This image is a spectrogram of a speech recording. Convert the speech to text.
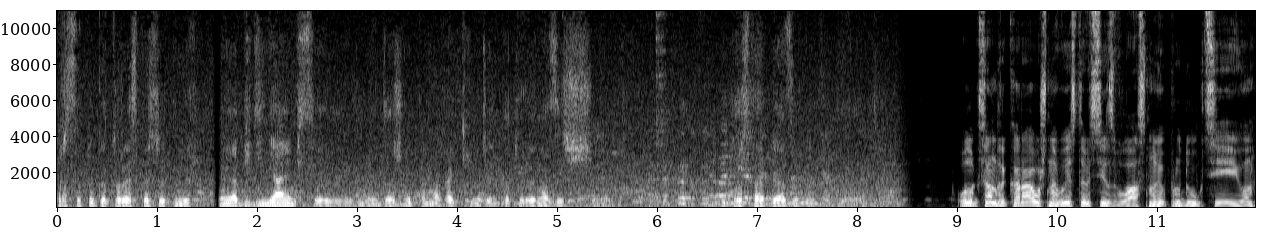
красоту, которая спасет мир. Мы объединяемся, и мы должны помогать людям, которые нас защищают. Мы просто обязаны это делать. Олександр Карауш на виставці з власною продукцією.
